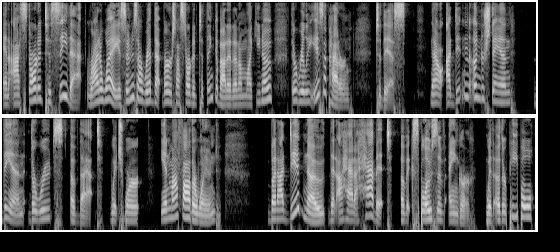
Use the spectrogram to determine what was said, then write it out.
And I started to see that right away. As soon as I read that verse, I started to think about it, and I'm like, you know, there really is a pattern to this. Now, I didn't understand then the roots of that, which were in my father wound, but I did know that I had a habit of explosive anger with other people,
